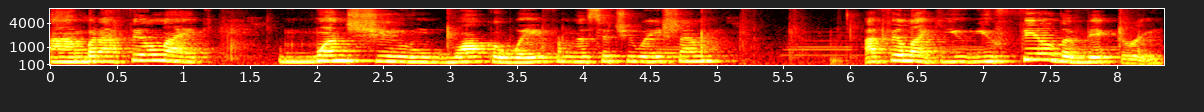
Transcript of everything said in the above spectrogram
Um, but I feel like once you walk away from the situation, I feel like you, you feel the victory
